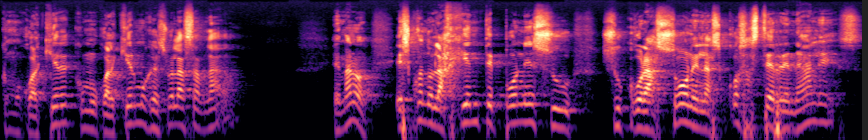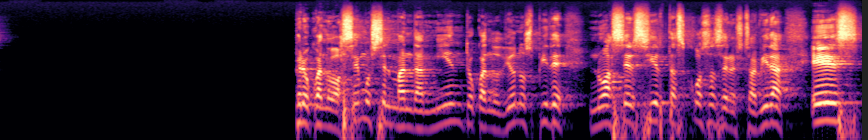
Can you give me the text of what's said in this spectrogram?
Como cualquier, como cualquier has hablado. Hermano, es cuando la gente pone su, su corazón en las cosas terrenales. Pero cuando hacemos el mandamiento, cuando Dios nos pide no hacer ciertas cosas en nuestra vida, es,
